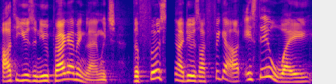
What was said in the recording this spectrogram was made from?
How to use a new programming language. The first thing I do is I figure out is there a way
